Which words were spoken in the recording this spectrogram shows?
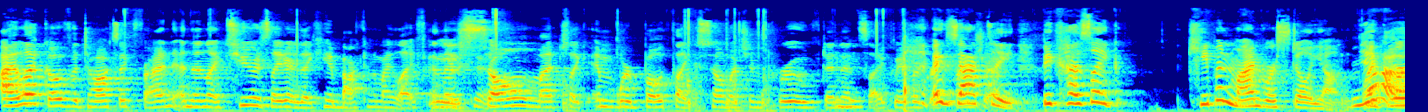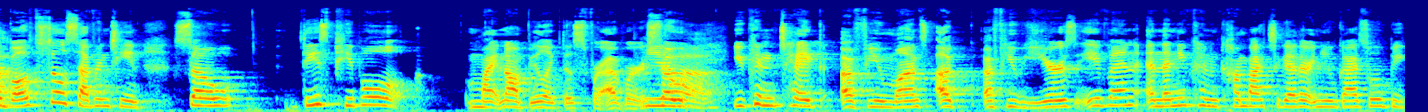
I let go of a toxic friend, and then like two years later, they came back into my life, and Me there's too. so much like, and we're both like so much improved, and it's mm-hmm. like we have a great exactly friendship. because like keep in mind we're still young like Yeah. we're both still 17 so these people might not be like this forever. So you can take a few months a, a few years even and then you can come back together and you guys will be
